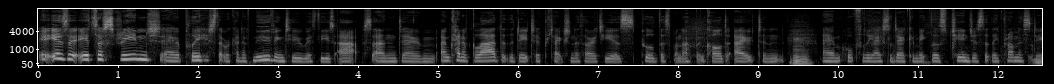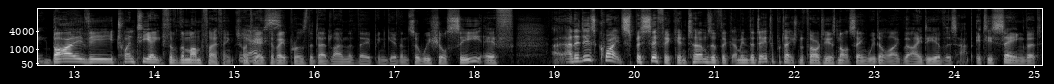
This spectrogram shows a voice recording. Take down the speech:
it is a, it's a strange uh, place that we're kind of moving to with these apps and um, i'm kind of glad that the data protection authority has pulled this one up and called it out and Hmm. um, hopefully icelandair can make those changes that they promised to by the 28th of the month, I think. 28th of April is the deadline that they've been given. So we shall see if. And it is quite specific in terms of the. I mean, the Data Protection Authority is not saying we don't like the idea of this app. It is saying that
